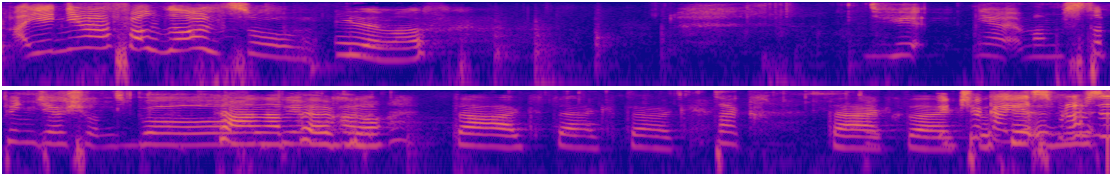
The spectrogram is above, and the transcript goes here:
A ja nie mam fałdolców. Ile masz? Dwie, nie, mam 150, bo... Ta, na kupiłem pewno. Tak, tak, tak, Tak. tak, tak. Ej, To czekaj, się- ja sprawdzę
